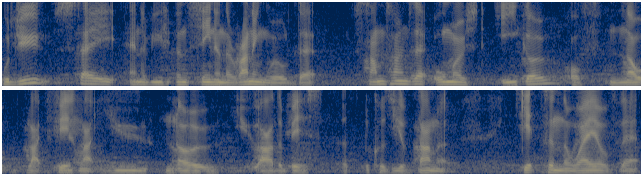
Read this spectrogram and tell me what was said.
would you say, and have you seen in the running world, that sometimes that almost ego of no, like feeling like you know you are the best because you've done it, gets in the way of that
